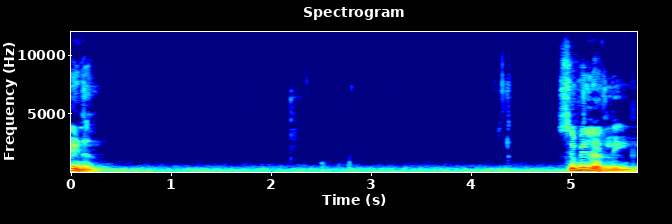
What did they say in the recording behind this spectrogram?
ina. Similarly,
